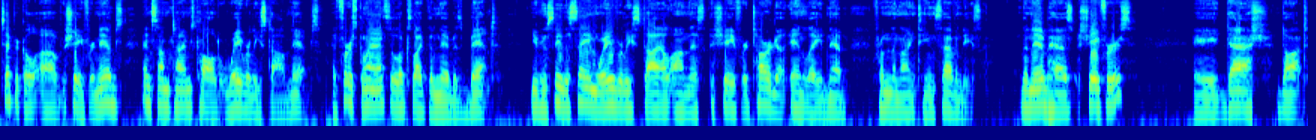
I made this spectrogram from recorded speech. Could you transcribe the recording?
typical of Sheaffer nibs and sometimes called Waverly style nibs. At first glance it looks like the nib is bent. You can see the same Waverly style on this Sheaffer Targa inlaid nib from the 1970s. The nib has Sheaffer's, a dash dot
